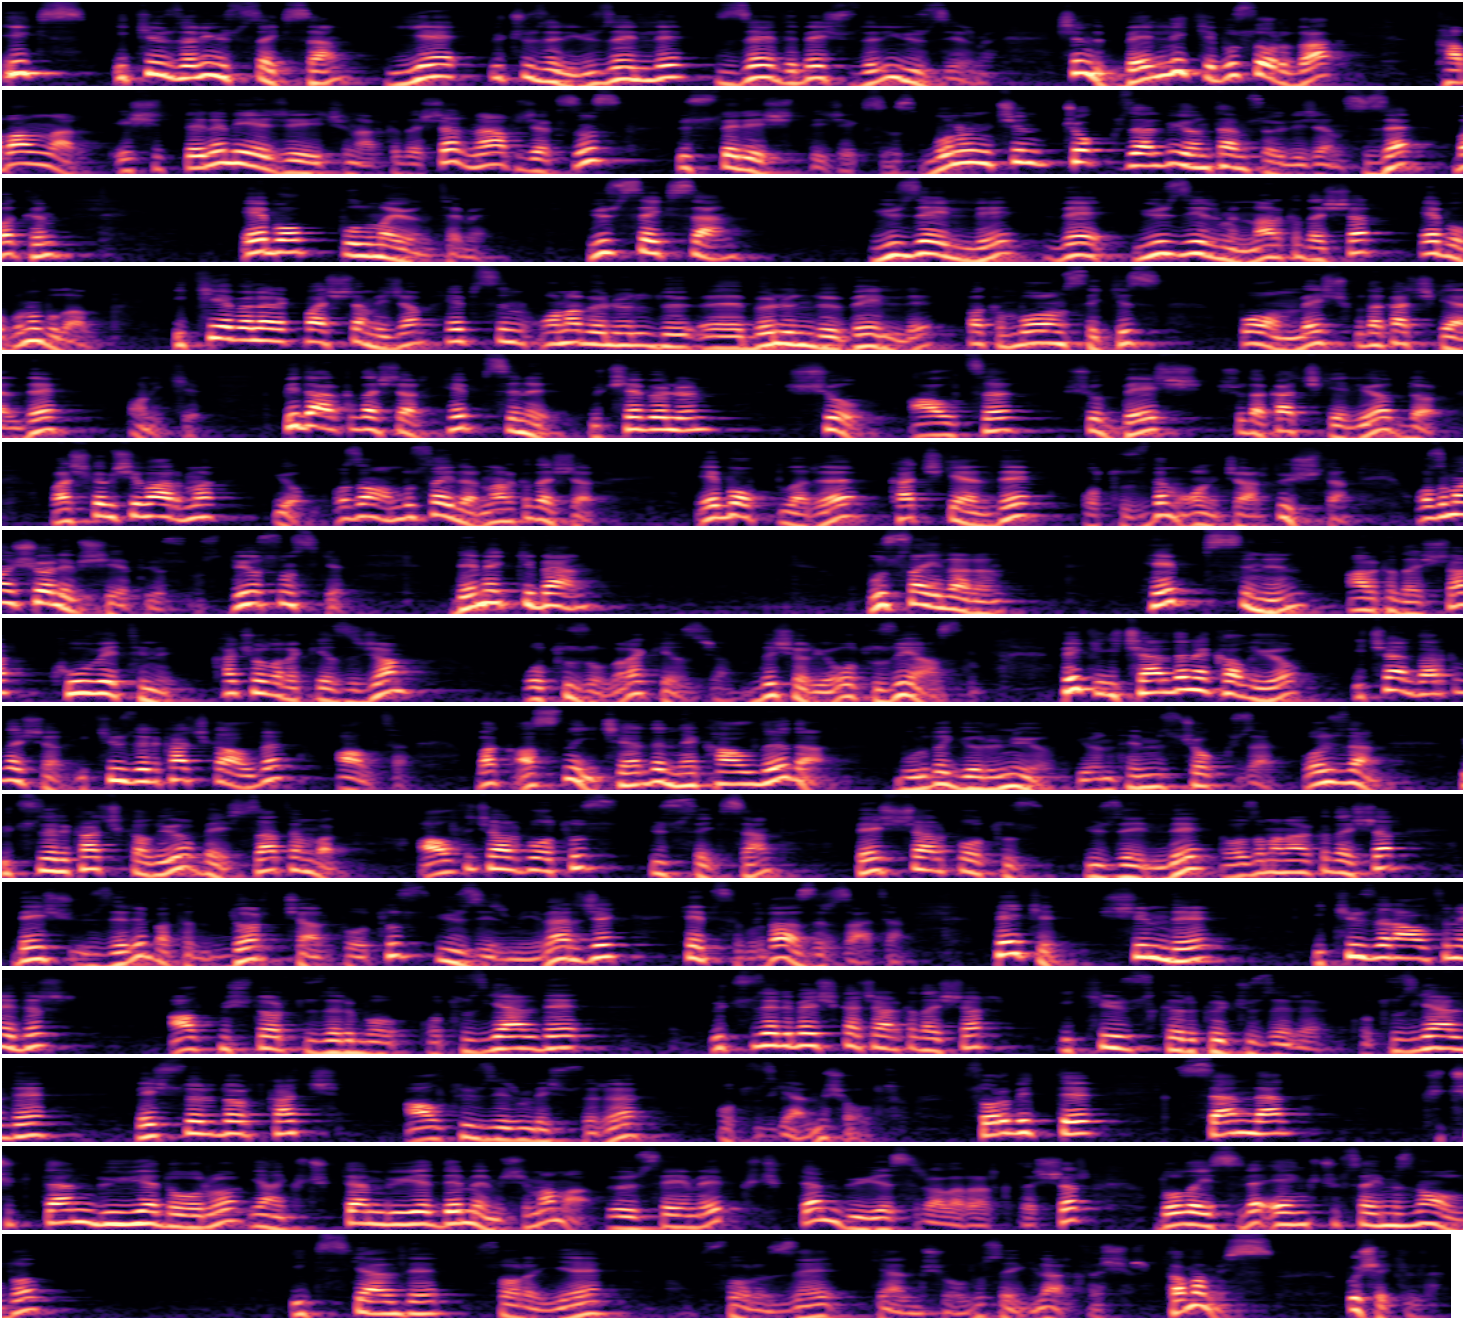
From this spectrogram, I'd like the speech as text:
X 2 üzeri 180, Y 3 üzeri 150, Z de 5 üzeri 120. Şimdi belli ki bu soruda tabanlar eşitlenemeyeceği için arkadaşlar ne yapacaksınız? Üstleri eşitleyeceksiniz. Bunun için çok güzel bir yöntem söyleyeceğim size. Bakın EBOB bulma yöntemi. 180, 150 ve 120'nin arkadaşlar EBOB'unu bulalım. 2'ye bölerek başlamayacağım. Hepsinin 10'a bölündüğü, e, bölündüğü belli. Bakın bu 18, bu 15, bu da kaç geldi? 12. Bir de arkadaşlar hepsini 3'e bölün. Şu 6, şu 5, şu da kaç geliyor? 4. Başka bir şey var mı? Yok. O zaman bu sayıların arkadaşlar EBOB'ları kaç geldi? 30 değil mi? 10 çarpı 3'ten. O zaman şöyle bir şey yapıyorsunuz. Diyorsunuz ki demek ki ben bu sayıların hepsinin arkadaşlar kuvvetini kaç olarak yazacağım? 30 olarak yazacağım. Dışarıya 30'u yazdım. Peki içeride ne kalıyor? İçeride arkadaşlar 2 üzeri kaç kaldı? 6. Bak aslında içeride ne kaldığı da burada görünüyor. Yöntemimiz çok güzel. O yüzden 3 üzeri kaç kalıyor? 5. Zaten bak 6 çarpı 30 180. 5 çarpı 30 150. O zaman arkadaşlar 5 üzeri bakın 4 çarpı 30 120'yi verecek. Hepsi burada hazır zaten. Peki şimdi 2 üzeri 6 nedir? 64 üzeri bu 30 geldi. 3 üzeri 5 kaç arkadaşlar? 243 üzeri 30 geldi. 5 üzeri 4 kaç? 625 üzeri 30 gelmiş oldu. Soru bitti. Senden küçükten büyüğe doğru yani küçükten büyüğe dememişim ama ÖSYM hep küçükten büyüğe sıralar arkadaşlar. Dolayısıyla en küçük sayımız ne oldu? X geldi, sonra Y, sonra Z gelmiş oldu sevgili arkadaşlar. Tamam mıyız? Bu şekilde.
